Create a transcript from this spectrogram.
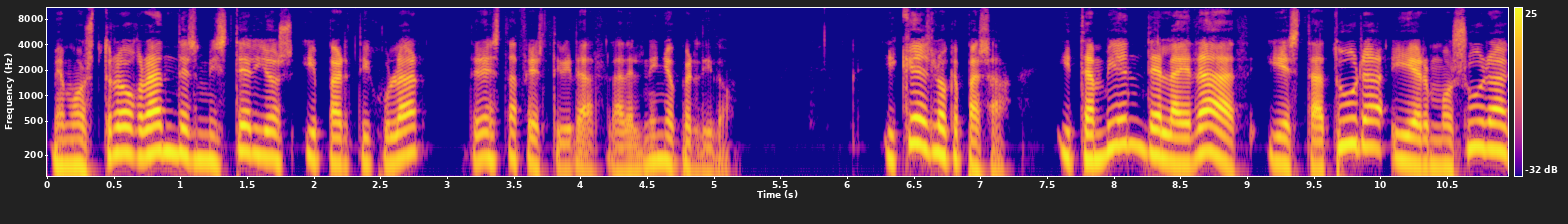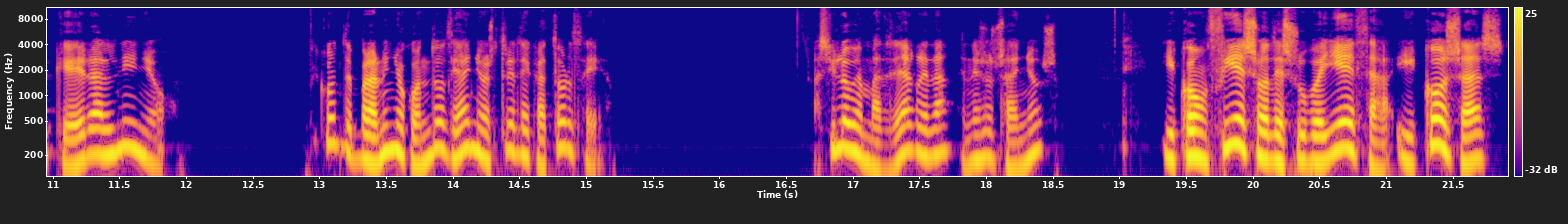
Me mostró grandes misterios y particular de esta festividad, la del niño perdido. ¿Y qué es lo que pasa? Y también de la edad y estatura y hermosura que era el niño. Conte para el niño con doce años, trece, catorce. Así lo ve Madre Ágreda en esos años. Y confieso de su belleza y cosas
